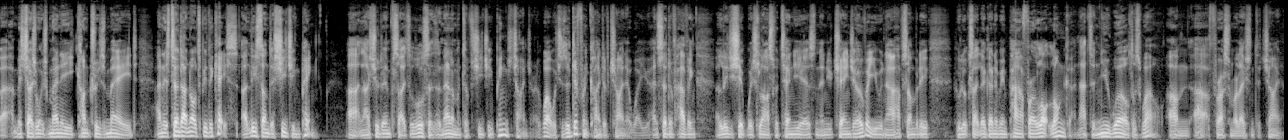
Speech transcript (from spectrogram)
a misjudgment which many countries made, and it's turned out not to be the case, at least under Xi Jinping. Uh, and I should emphasize also there's an element of Xi Jinping's China as well, which is a different kind of China, where you instead of having a leadership which lasts for 10 years and then you change over, you now have somebody who looks like they're going to be in power for a lot longer. And that's a new world as well um, uh, for us in relation to China.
